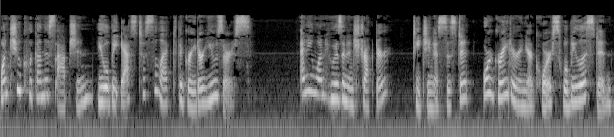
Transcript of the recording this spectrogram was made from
Once you click on this option, you will be asked to select the grader users. Anyone who is an instructor, teaching assistant, or grader in your course will be listed.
